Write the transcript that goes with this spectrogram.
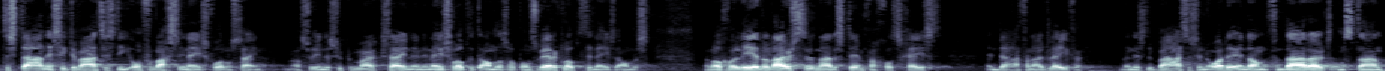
te staan in situaties die onverwachts ineens voor ons zijn. Als we in de supermarkt zijn en ineens loopt het anders, op ons werk loopt het ineens anders. Dan mogen we leren luisteren naar de stem van Gods geest en daarvan uit leven. Dan is de basis in orde en dan van daaruit ontstaan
